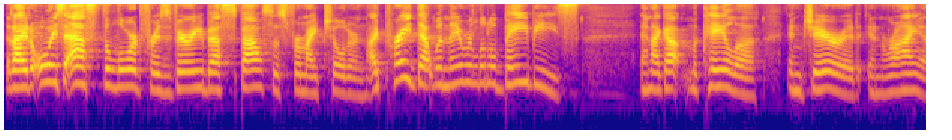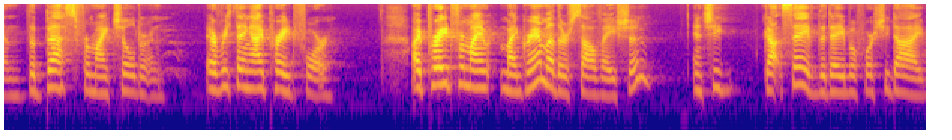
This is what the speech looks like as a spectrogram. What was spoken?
And I had always asked the Lord for his very best spouses for my children. I prayed that when they were little babies. And I got Michaela and Jared and Ryan, the best for my children. Everything I prayed for. I prayed for my, my grandmother's salvation, and she got saved the day before she died.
